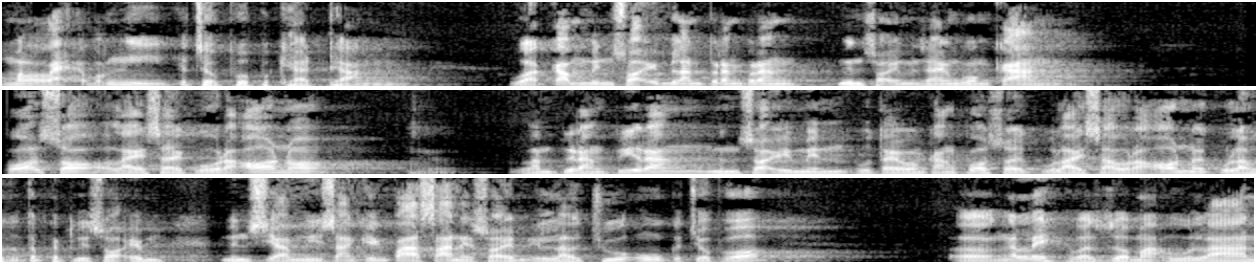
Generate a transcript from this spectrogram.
melek wengi kejaba begadang wa kam min shaim lan pirang-pirang min shaimin sayang wong kang poso lae iku ora ana lan pirang-pirang min saimin utawa wong kang poso iku la ora ana iku lahu tetep kedue saim min syami saking pasane saim illal ju'u kejaba e, ngelih wa zamaulan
